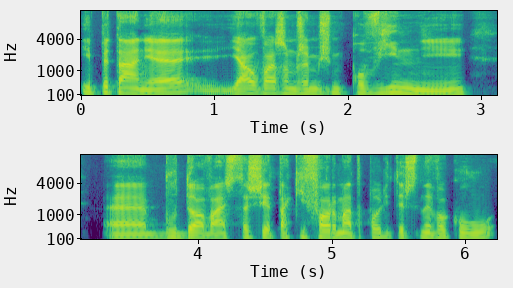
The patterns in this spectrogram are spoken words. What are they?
I pytanie, ja uważam, że myśmy powinni budować też taki format polityczny wokół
